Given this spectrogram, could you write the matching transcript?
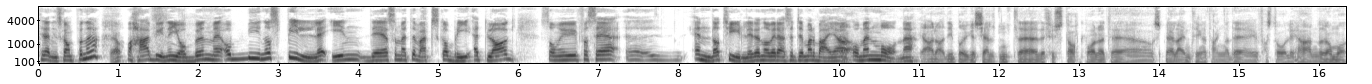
treningskampene. Ja. Og her begynner jobben med å begynne å spille inn det som etter hvert skal bli et lag som vi vil få se uh, enda tydeligere når vi reiser til Marbella ja. om en måned. Ja da, de bruker sjelden det første oppholdet til å spille inn ting og tanger. Det er jo forståelig. Her handler det om å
